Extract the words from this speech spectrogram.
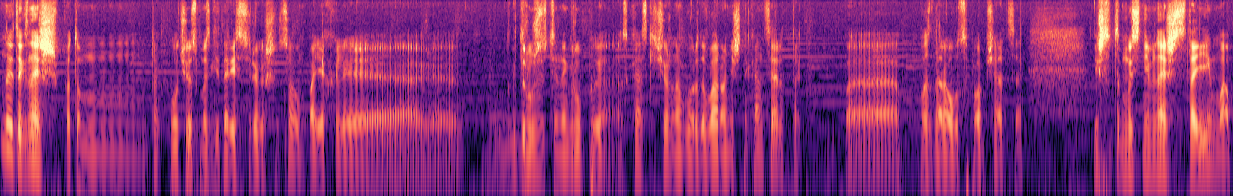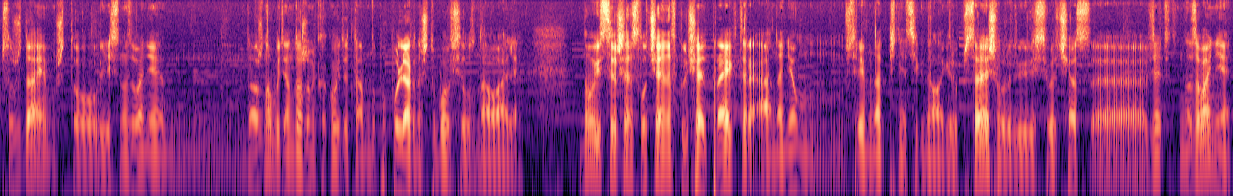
Ну и так, знаешь, потом так получилось, мы с гитаристом Серегой Шевцовым поехали э, к дружественной группе сказки Черного города Воронеж на концерт, так по- поздороваться, пообщаться. И что-то мы с ним, знаешь, стоим, обсуждаем, что если название должно быть, оно должно быть какое-то там, ну, популярное, чтобы его все узнавали. Ну и совершенно случайно включают проектор, а на нем все время надпись нет сигнала. Я говорю, представляешь, вот если вот сейчас э, взять это название,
